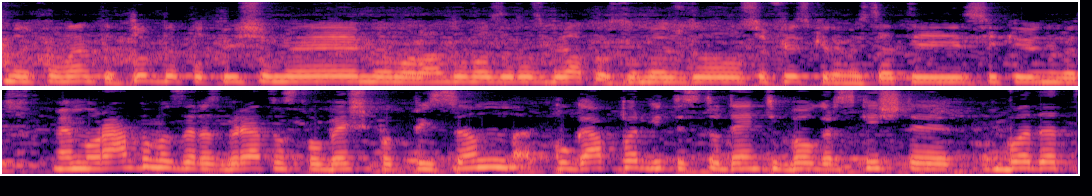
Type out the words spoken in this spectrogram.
сме в момента тук да подпишеме меморандума за разбирателство между Софийския университет и CQ университет. Меморандума за разбирателство беше подписан. Кога първите студенти български ще бъдат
